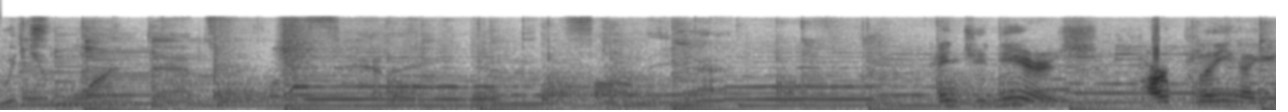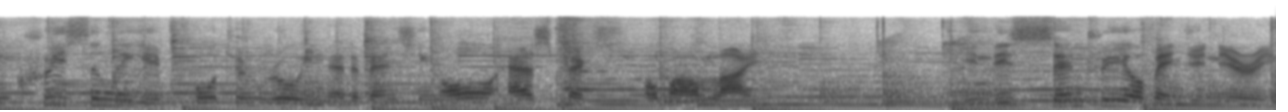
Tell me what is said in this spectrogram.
which one that sort of had a more profound impact? Engineers are playing an increasingly important role in advancing all aspects of our life. In this century of engineering,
